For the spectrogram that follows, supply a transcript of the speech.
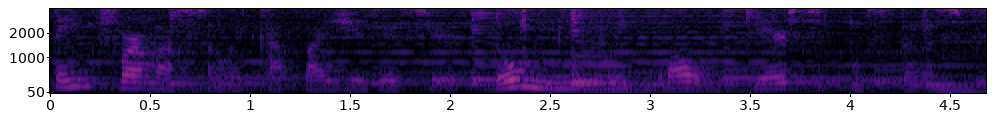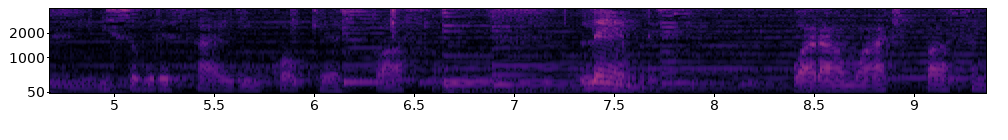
tem informação é capaz de exercer domínio em qualquer circunstância e sobressair em qualquer situação. Lembre-se, o Aramate passa em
